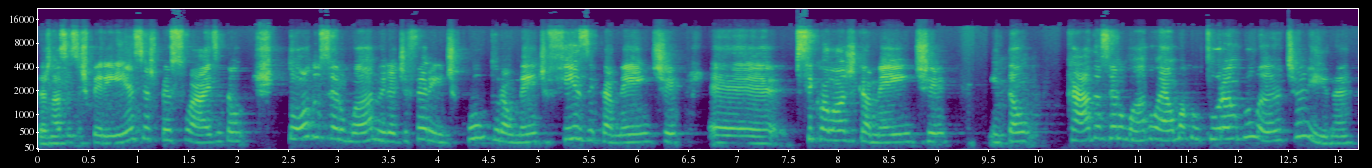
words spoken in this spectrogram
das nossas experiências pessoais. Então, todo ser humano ele é diferente culturalmente, fisicamente, é, psicologicamente. Então, cada ser humano é uma cultura ambulante aí, né?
